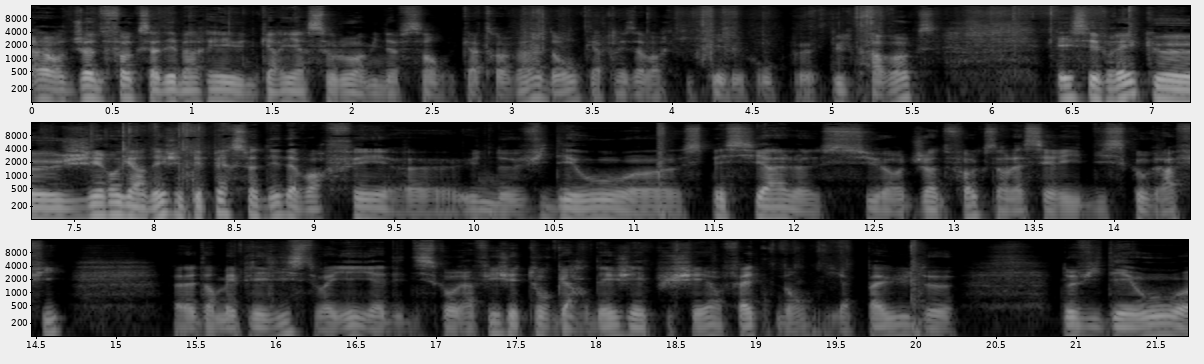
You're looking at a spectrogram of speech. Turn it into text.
Alors, John Fox a démarré une carrière solo en 1980, donc après avoir quitté le groupe Ultravox. Et c'est vrai que j'ai regardé, j'étais persuadé d'avoir fait euh, une vidéo euh, spéciale sur John Fox dans la série Discographie. Euh, dans mes playlists, vous voyez, il y a des discographies, j'ai tout regardé, j'ai épluché. En fait, non, il n'y a pas eu de, de vidéo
